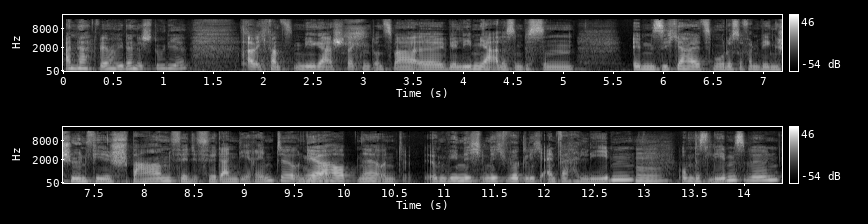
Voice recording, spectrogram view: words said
an wir haben wieder eine Studie. Aber ich fand es mega erschreckend. Und zwar, äh, wir leben ja alles ein bisschen im Sicherheitsmodus, so von wegen schön viel sparen für, für dann die Rente und Ja. überhaupt, ne? Und irgendwie nicht, nicht wirklich einfach leben, Mhm. um des Lebens willen.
